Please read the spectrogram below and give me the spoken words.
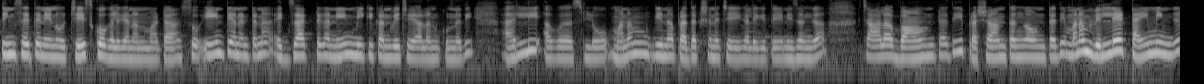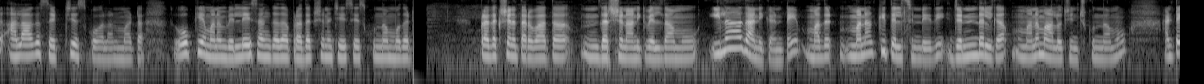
థింగ్స్ అయితే నేను చేసుకోగలిగాను అనమాట సో ఏంటి అని అంటేనా ఎగ్జాక్ట్గా నేను మీకు కన్వే చేయాలనుకున్నది ఎర్లీ అవర్స్లో మనం గిన ప్రదక్షిణ చేయగలిగితే నిజంగా చాలా బాగుంటుంది ప్రశాంతంగా ఉంటుంది. మనం వెళ్ళే టైమింగ్ అలాగ సెట్ చేసుకోవాలన్నమాట. ఓకే మనం వెళ్ళేసాం కదా ప్రదక్షిణ చేసేసుకుందాం మొదట ప్రదక్షిణ తర్వాత దర్శనానికి వెళ్దాము. ఇలా దానికంటే మద మనకి తెలిసిండేది జనరల్గా మనం ఆలోచించుకుందాము. అంటే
